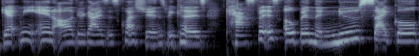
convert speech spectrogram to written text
get me in all of your guys' questions because CASPA is open. The new cycle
